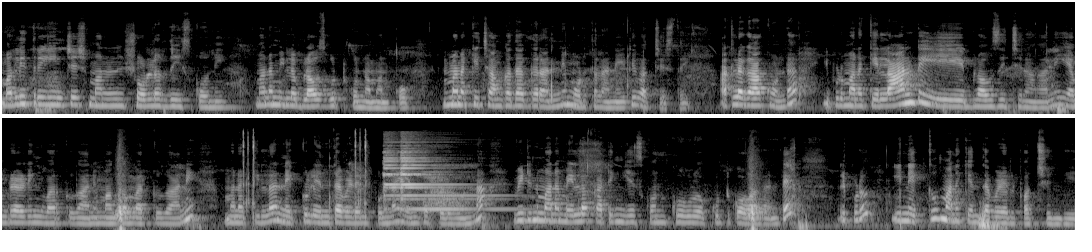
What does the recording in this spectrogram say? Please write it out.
మళ్ళీ త్రీ ఇంచెస్ మనం షోల్డర్ తీసుకొని మనం ఇలా బ్లౌజ్ కుట్టుకున్నాం అనుకో మనకి చంక దగ్గర అన్ని ముడతలు అనేటివి వచ్చేస్తాయి. అట్లా కాకుండా ఇప్పుడు మనకి ఎలాంటి బ్లౌజ్ ఇచ్చినా కానీ ఎంబ్రాయిడింగ్ వర్క్ కానీ మగ్గం వర్క్ కానీ మనకి ఇలా నెక్కులు ఎంత వెడల్పు ఉన్నా ఎంత పొడవు ఉన్నా వీటిని మనం ఎలా కటింగ్ చేసుకొని కుట్టుకోవాలంటే ఇప్పుడు ఈ నెక్ మనకి ఎంత వెడల్పు వచ్చింది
